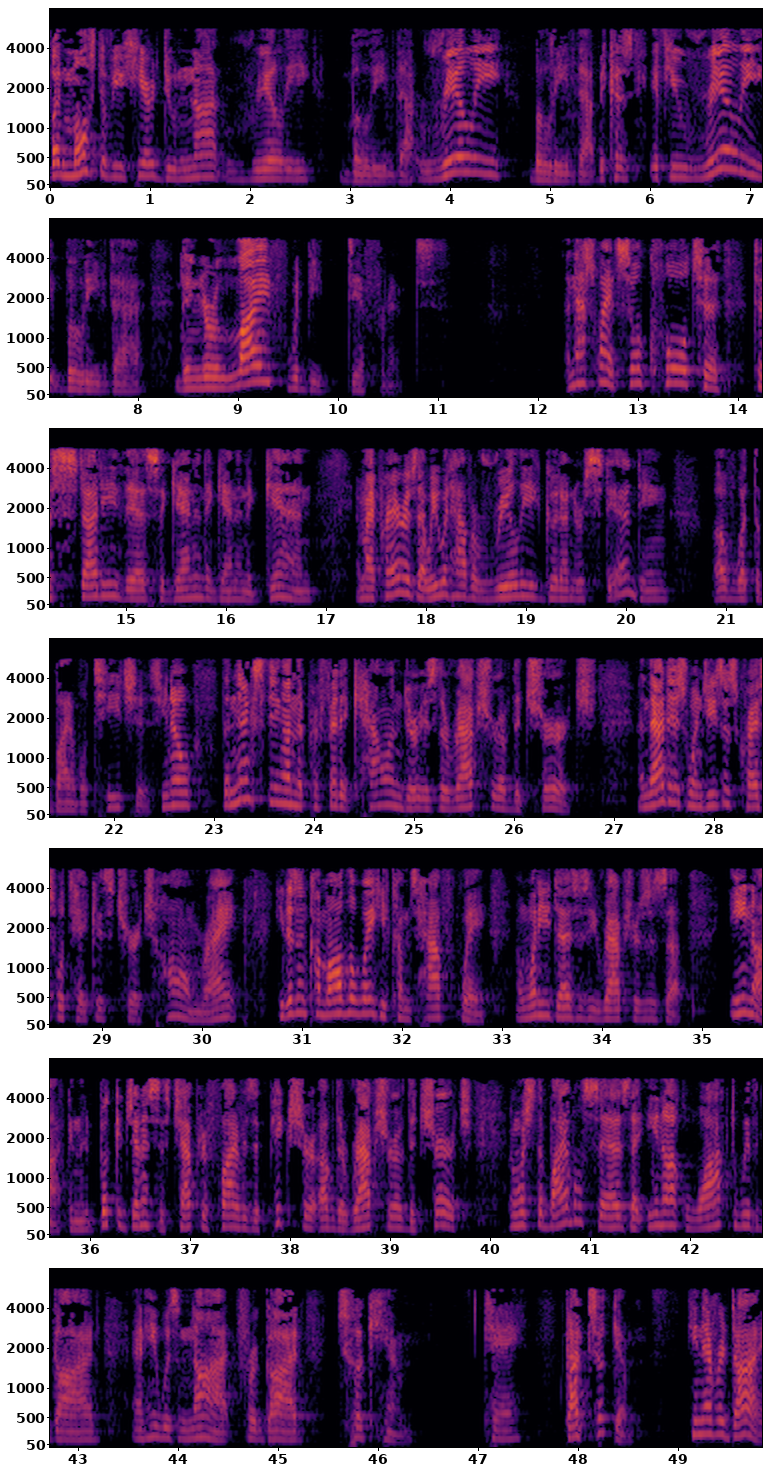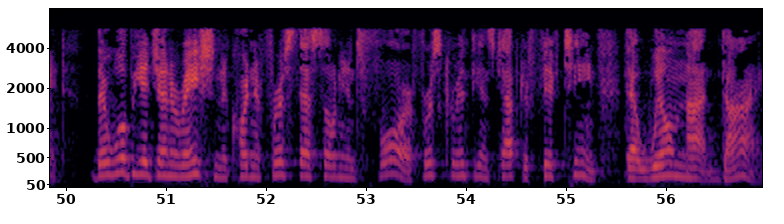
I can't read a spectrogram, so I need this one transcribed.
But most of you here do not really believe that. Really believe that. Because if you really believe that, then your life would be different. And that's why it's so cool to, to study this again and again and again. And my prayer is that we would have a really good understanding of what the Bible teaches. You know, the next thing on the prophetic calendar is the rapture of the church. And that is when Jesus Christ will take his church home, right? He doesn't come all the way, he comes halfway. And what he does is he raptures us up. Enoch in the book of Genesis, chapter 5, is a picture of the rapture of the church, in which the Bible says that Enoch walked with God and he was not, for God took him. Okay? God took him. He never died. There will be a generation, according to 1 Thessalonians 4, 1 Corinthians chapter 15, that will not die.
